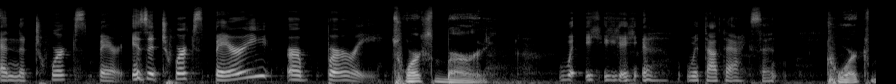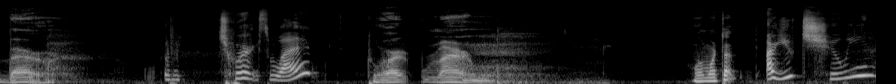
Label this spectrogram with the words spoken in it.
and the Twerksberry. Is it Twerksberry or Bury? Twerksbury. Wi- Without the accent. Twerksbury. Twerks what? Twerksbury. One more time. Are you chewing?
